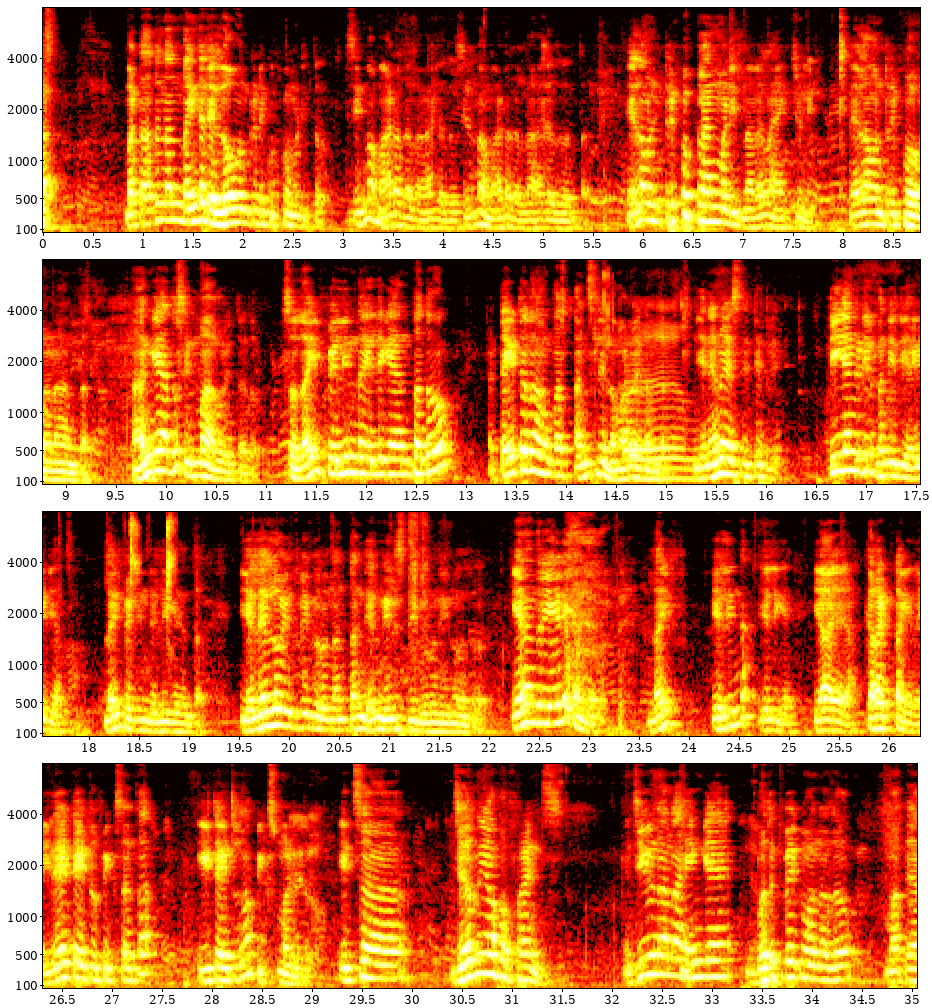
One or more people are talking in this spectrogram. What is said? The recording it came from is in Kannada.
ಬಟ್ ಅದು ನನ್ನ ಮೈಂಡಲ್ಲಿ ಎಲ್ಲೋ ಒಂದು ಕಡೆ ಕುತ್ಕೊಂಡ್ಬಿಟ್ಟಿತ್ತು. ಸಿನಿಮಾ ಮಾಡೋದಲ್ಲ ಆಗೋದು ಸಿನಿಮಾ ಮಾಡೋದಲ್ಲ ಆಗೋದು ಅಂತ. ಎಲ್ಲ ಒಂದು ಟ್ರಿಪ್ ಪ್ಲಾನ್ ಮಾಡಿದ್ದು ನಾವೆಲ್ಲ ಆ್ಯಕ್ಚುಲಿ ಎಲ್ಲ ಒಂದು ಟ್ರಿಪ್ ಹೋಗೋಣ ಅಂತ. ಹಂಗೆ ಅದು ಸಿನಿಮಾ ಆಗೋಯ್ತು ಅದು ಸೊ ಲೈಫ್ ಎಲ್ಲಿಂದ ಎಲ್ಲಿಗೆ ಅಂತದ್ದು ಟೈಟಲ್ ನಮ್ಗೆ ಫಸ್ಟ್ ಅನ್ಸ್ಲಿಲ್ಲ, ಮಾಡಬೇಕಂತ. ಏನೇನೋ ಹೆಸರಿಟ್ಟಿದ್ವಿ ಟೀ ಅಂಗಡಿಲಿ ಬಂದಿದ್ವಿ ಐಡಿಯಾ ಲೈಫ್ ಎಲ್ಲಿಂದ ಎಲ್ಲಿಗೆ ಅಂತ. ಎಲ್ಲೆಲ್ಲೋ ಇದ್ವಿ ಗುರು ನನ್ನ ತಂದೆ ಎಲ್ಲಿ ನಿಲ್ಲಿಸ್ದಿ ಗುರು ನೀನು ಅಂದರು. ಏನಂದ್ರೆ ಹೇಳಿ ಅಂದರು. ಲೈಫ್ ಎಲ್ಲಿಂದ ಎಲ್ಲಿಗೆ? ಯಾ ಯಾ ಕರೆಕ್ಟ್ ಆಗಿದೆ. ಇದೇ ಟೈಟಲ್ ಫಿಕ್ಸ್ ಅಂತ ಈ ಟೈಟಲ್ನ ಫಿಕ್ಸ್ ಮಾಡಿದ್ರು. It's a journey of a friends ಜೀವನನ ಹೆಂಗೆ ಬದುಕಬೇಕು ಅನ್ನೋದು ಮತ್ತೆ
